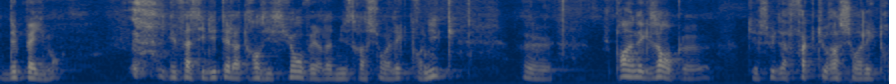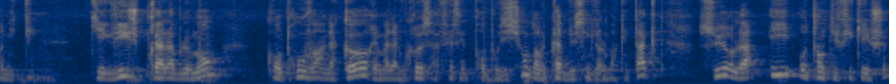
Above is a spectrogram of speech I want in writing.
des paiements. Et faciliter la transition vers l'administration électronique. Euh, je prends un exemple euh, qui est celui de la facturation électronique, qui exige préalablement qu'on trouve un accord, et Mme Creus a fait cette proposition dans le cadre du Single Market Act, sur la e-authentification,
